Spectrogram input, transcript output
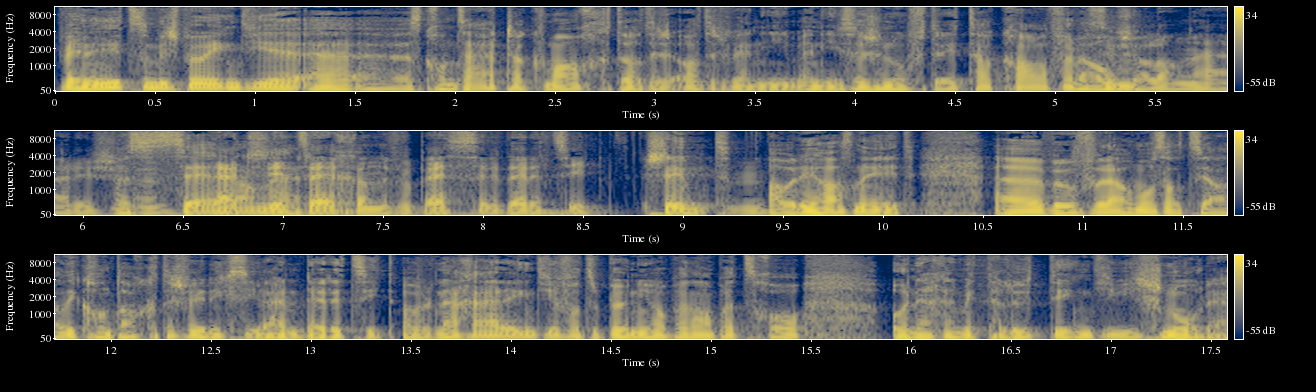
Wenn ich zum Beispiel irgendwie äh, äh, ein Konzert habe gemacht oder, oder wenn ich, wenn ich sonst einen Auftritt gehabt, vor Was allem... ja schon lange her ist. Was ja. sehr lange jetzt her. echt können verbessern in dieser Zeit. Stimmt, aber ich habe es nicht. Äh, weil vor allem auch soziale Kontakte schwierig waren während dieser Zeit. Aber nachher irgendwie von der Bühne oben runterzukommen und nachher mit den Leuten irgendwie wie schnurren.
